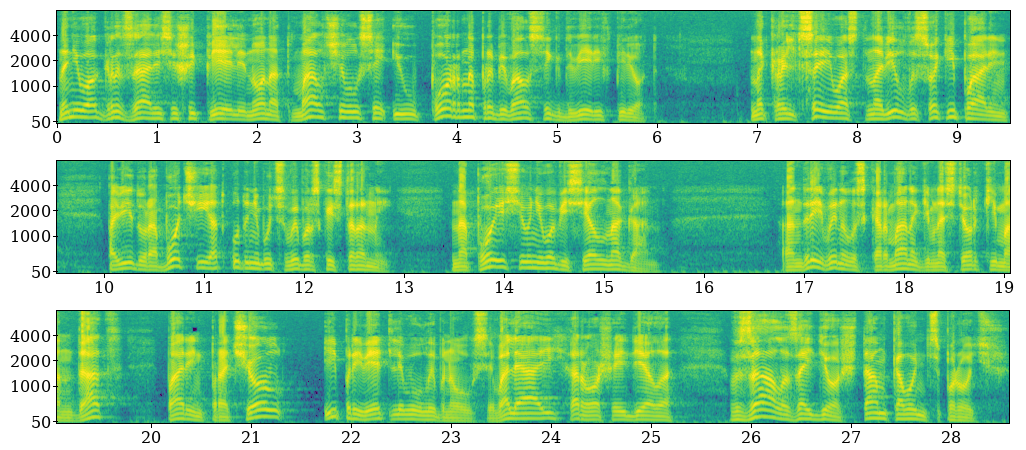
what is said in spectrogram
На него огрызались и шипели, но он отмалчивался и упорно пробивался к двери вперед. На крыльце его остановил высокий парень, по виду рабочий, откуда-нибудь с выборской стороны. На поясе у него висел наган. Андрей вынул из кармана гимнастерки мандат, парень прочел и приветливо улыбнулся. «Валяй, хорошее дело. В зал зайдешь, там кого-нибудь спросишь».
